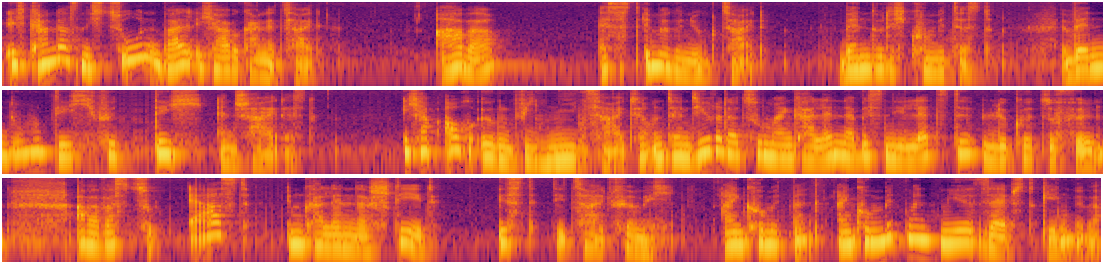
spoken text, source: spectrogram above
Ich kann das nicht tun, weil ich habe keine Zeit. Aber es ist immer genug Zeit, wenn du dich committest, wenn du dich für dich entscheidest. Ich habe auch irgendwie nie Zeit und tendiere dazu, meinen Kalender bis in die letzte Lücke zu füllen. Aber was zuerst im Kalender steht, ist die Zeit für mich. Ein Commitment, ein Commitment mir selbst gegenüber.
